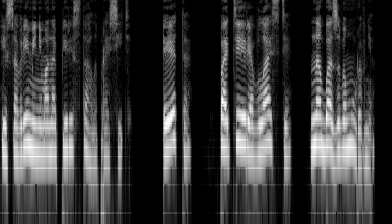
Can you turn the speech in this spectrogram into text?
И со временем она перестала просить. Это потеря власти на базовом уровне.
